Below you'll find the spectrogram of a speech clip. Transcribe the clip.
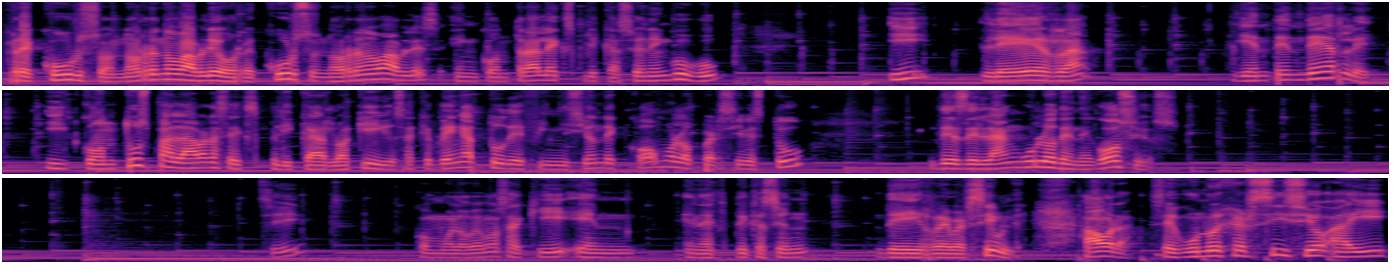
recurso no renovable o recursos no renovables, encontrar la explicación en Google y leerla y entenderle y con tus palabras explicarlo aquí, o sea, que venga tu definición de cómo lo percibes tú desde el ángulo de negocios. ¿Sí? como lo vemos aquí en, la explicación de irreversible. Ahora, segundo ejercicio, ahí,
